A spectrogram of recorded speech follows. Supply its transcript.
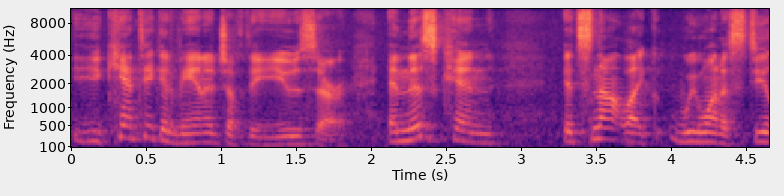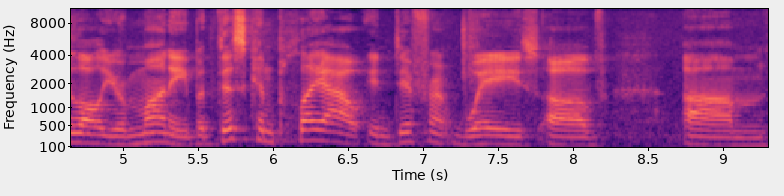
you can't take advantage of the user. And this can, it's not like we want to steal all your money, but this can play out in different ways of, um,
